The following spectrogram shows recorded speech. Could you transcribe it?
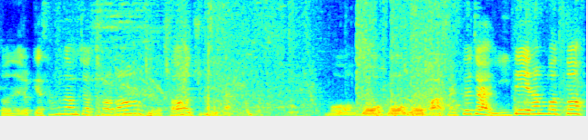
저는 이렇게 상남자처럼 되게 싸워줍니다. 뭐 뭐 뭐뭐 맛을 끄자 2대1 한 번 더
